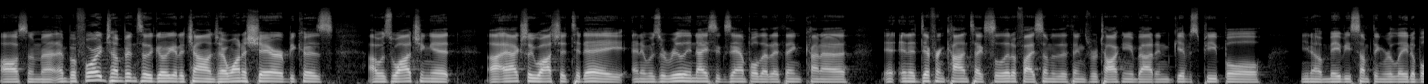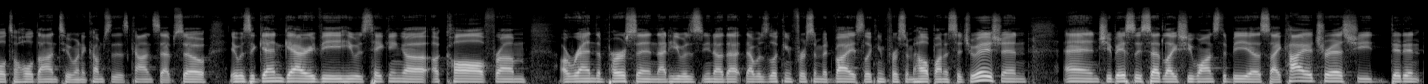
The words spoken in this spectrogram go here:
Awesome, man. And before I jump into the Go Get It Challenge, I want to share because I was watching it. Uh, I actually watched it today, and it was a really nice example that I think kind of, in, in a different context, solidifies some of the things we're talking about and gives people you know, maybe something relatable to hold on to when it comes to this concept. So it was again Gary Vee. He was taking a, a call from a random person that he was, you know, that, that was looking for some advice, looking for some help on a situation. And she basically said like she wants to be a psychiatrist. She didn't,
